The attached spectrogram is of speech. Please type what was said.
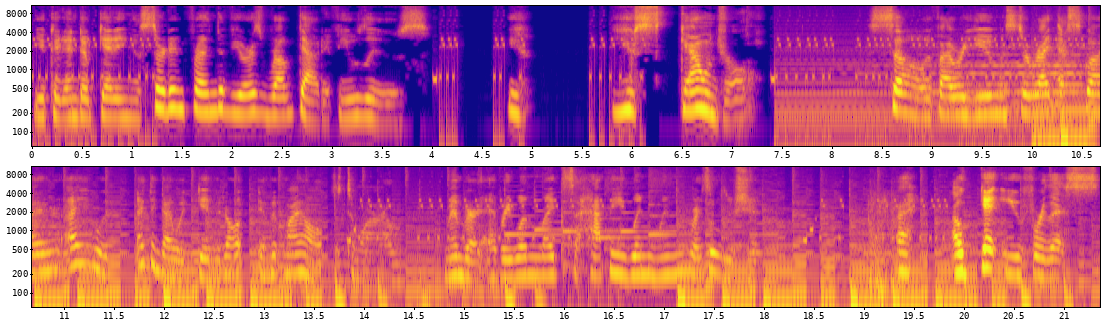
You could end up getting a certain friend of yours rubbed out if you lose. You... you scoundrel! So, if I were you, Mr. Wright Esquire, I would... I think I would give it all... give it my all tomorrow. Remember, everyone likes a happy win-win resolution. I... I'll get you for this!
